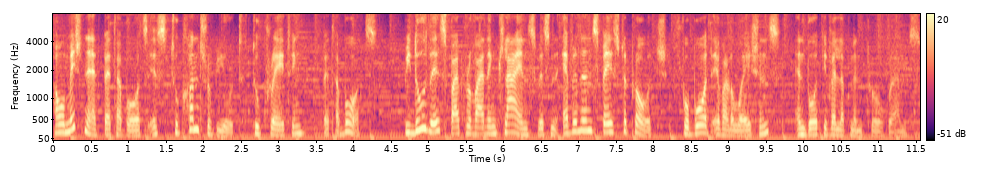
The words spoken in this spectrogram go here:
Our mission at Better Boards is to contribute to creating better boards. We do this by providing clients with an evidence based approach for board evaluations and board development programs.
